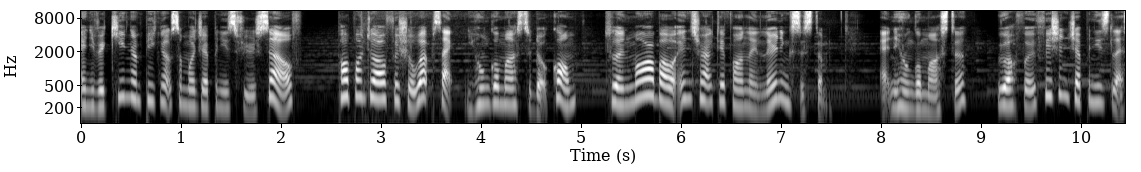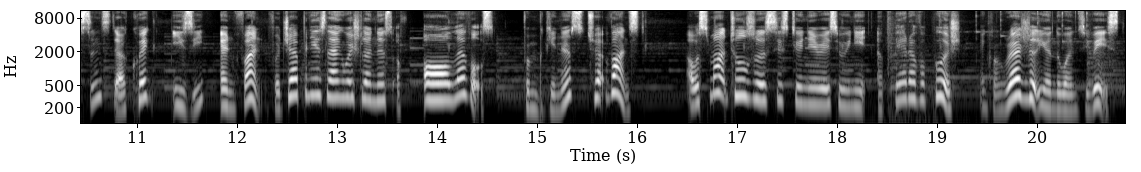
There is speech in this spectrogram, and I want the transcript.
And if you're keen on picking up some more Japanese for yourself, pop onto our official website, nihongomaster.com, to learn more about our interactive online learning system. At Nihongo Master, we offer efficient Japanese lessons that are quick, easy, and fun for Japanese language learners of all levels, from beginners to advanced. Our smart tools will assist you in areas where you need a bit of a push and congratulate you on the ones you aced.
